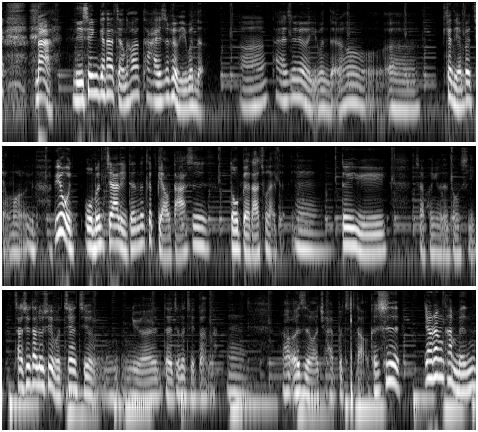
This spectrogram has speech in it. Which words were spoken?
那你先跟他讲的话，他还是会有疑问的。啊，他还是会有疑问的。然后，呃，看你要不要讲茂了，因为我我们家里的那个表达是都表达出来的。嗯，对于小朋友的东西，三岁到六岁，我现在只有女儿的这个阶段嘛。嗯，然后儿子完全还不知道。可是要让他们，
